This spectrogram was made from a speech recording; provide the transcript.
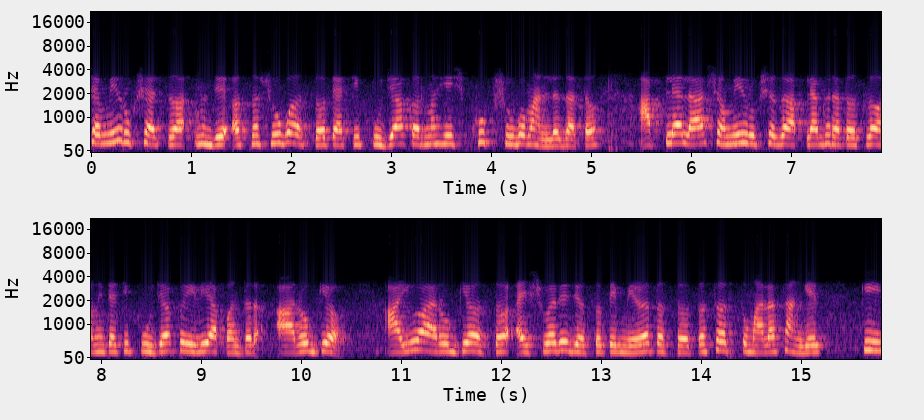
शमी वृक्षाचं म्हणजे असणं शुभ असतं त्याची पूजा करणं हे खूप शुभ मानलं जातं. आपल्याला शमी वृक्ष जर आपल्या घरात असलं आणि त्याची पूजा केली आपण तर आरोग्य आयु आरोग्य असतं ऐश्वर जे असतं ते मिळत असतं. तसंच तुम्हाला सांगेल की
